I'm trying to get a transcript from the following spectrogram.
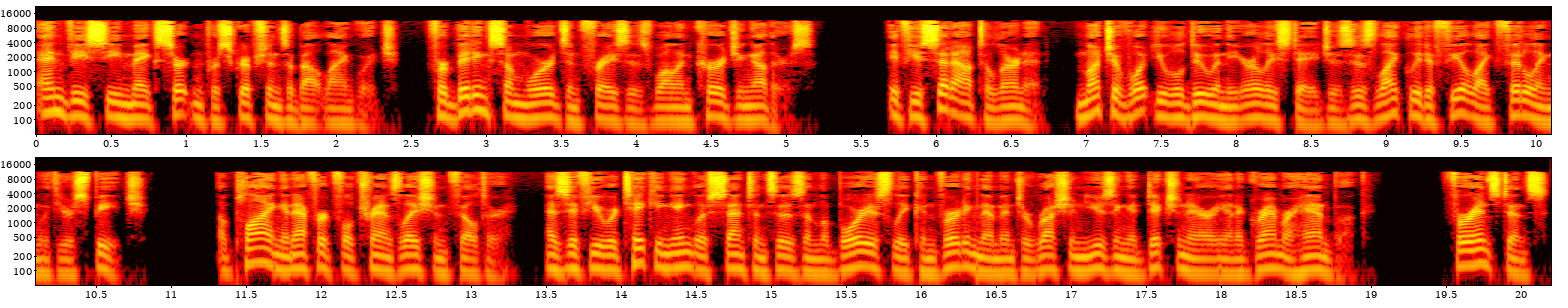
NVC makes certain prescriptions about language, forbidding some words and phrases while encouraging others. If you set out to learn it, much of what you will do in the early stages is likely to feel like fiddling with your speech. Applying an effortful translation filter, as if you were taking English sentences and laboriously converting them into Russian using a dictionary and a grammar handbook. For instance,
